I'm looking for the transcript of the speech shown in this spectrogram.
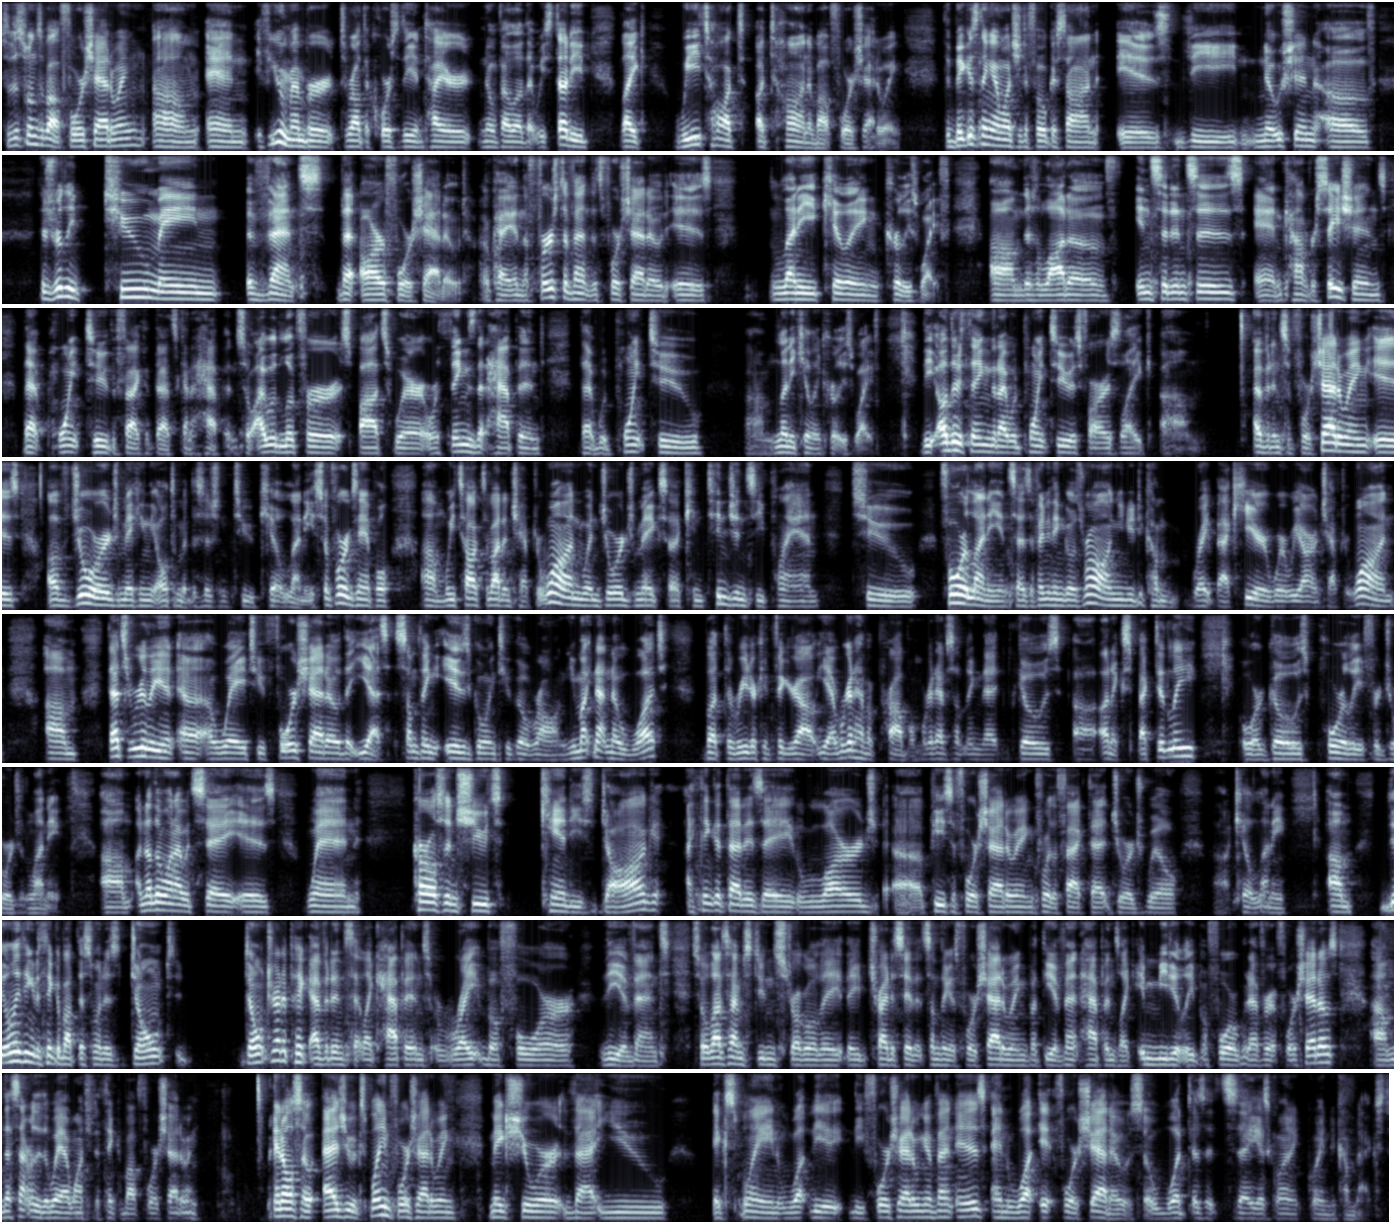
So this one's about foreshadowing. Um, and if you remember throughout the course of the entire novella that we studied, like we talked a ton about foreshadowing. The biggest thing I want you to focus on is the notion of there's really two main events that are foreshadowed. Okay. And the first event that's foreshadowed is Lennie killing Curly's wife. Um, there's a lot of incidences and conversations that point to the fact that that's going to happen. So I would look for spots where, or things that happened that would point to um, Lennie killing Curly's wife. The other thing that I would point to, as far as like um, evidence of foreshadowing is of George making the ultimate decision to kill Lennie. So, for example, um, we talked about in chapter one when George makes a contingency plan to for Lennie and says, if anything goes wrong, you need to come right back here where we are in chapter one. Um, that's really a, a way to foreshadow that yes, something is going to go wrong. You might not know what, but the reader can figure out, yeah, we're going to have a problem. We're going to have something that goes uh, unexpectedly or goes poorly for George and Lennie. Um, another one I would say is when Carlson shoots Candy's dog. I think that that is a large uh, piece of foreshadowing for the fact that George will uh, kill Lennie. Um, the only thing to think about this one is don't don't try to pick evidence that like happens right before the event. So a lot of times students struggle. They they try to say that something is foreshadowing, but the event happens like immediately before whatever it foreshadows. Um, that's not really the way I want you to think about foreshadowing. And also, as you explain foreshadowing, make sure that you explain what the the foreshadowing event is and what it foreshadows. So, what does it say is going going to come next?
